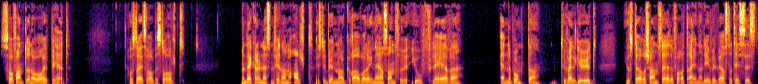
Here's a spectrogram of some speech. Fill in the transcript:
så fant du en overhyppighet hos de som var bestrålt. Men det kan du nesten finne med alt, hvis du begynner å grave deg ned sånn, for jo flere endepunkter du velger ut, jo større sjanse er det for at en av de vil være statistisk,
